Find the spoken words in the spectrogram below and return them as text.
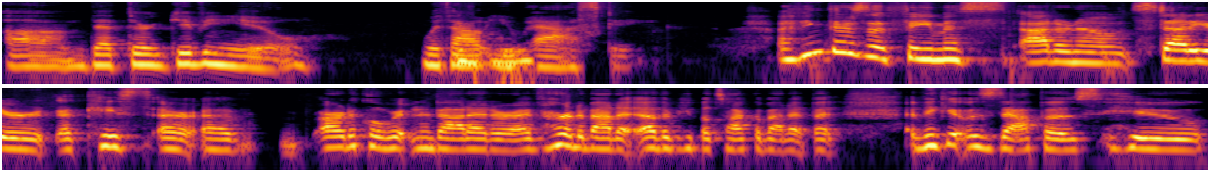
um, that they're giving you without you Mhm. asking. I think there's a famous, I don't know, study or a case or a article written about it, or I've heard about it. Other people talk about it, but I think it was Zappos who,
